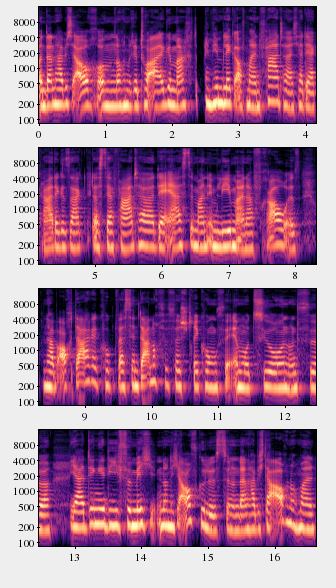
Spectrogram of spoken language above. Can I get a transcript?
Und dann habe ich auch ähm, noch ein Ritual gemacht im Hinblick auf meinen Vater. Ich hatte ja gerade gesagt, dass der Vater der erste Mann im Leben einer Frau ist und habe auch da geguckt, was sind da noch für Verstrickungen, für Emotionen und für ja Dinge, die für mich noch nicht aufgelöst sind. Und dann habe ich da auch noch mal einen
